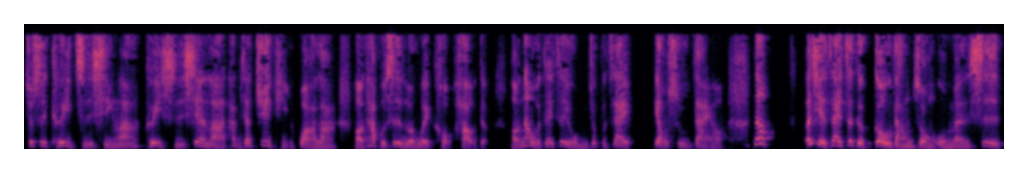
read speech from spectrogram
就是可以执行啦，可以实现啦，它比较具体化啦，哦，它不是沦为口号的，哦，那我在这里我们就不再掉书袋哦，那而且在这个 Go 当中，我们是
